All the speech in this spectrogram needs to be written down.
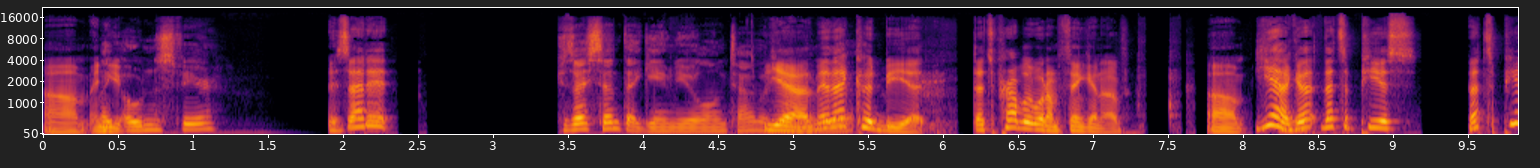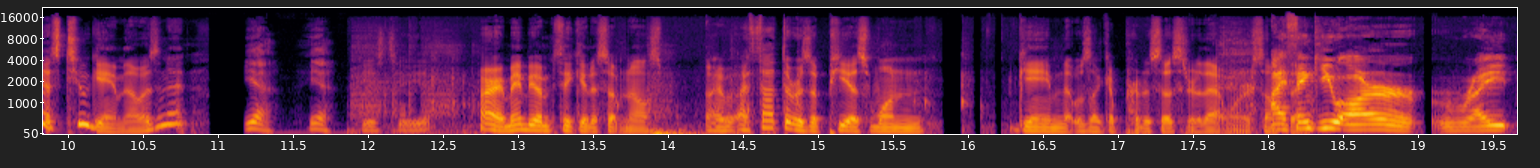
Um, and like you Odin Sphere? is that it? Because I sent that game to you a long time ago. Yeah, man, that could be it. That's probably what I'm thinking of. Um, yeah, Mhm. that's a PS. That's a PS2 game though, isn't it? Yeah, yeah, PS2, yeah. All right, maybe I'm thinking of something else. I, I thought there was a PS1 game that was like a predecessor to that one or something. I think you are right.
